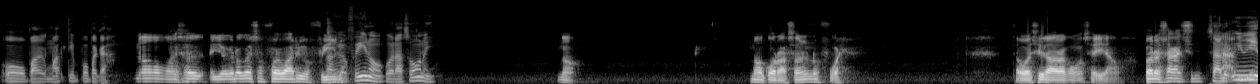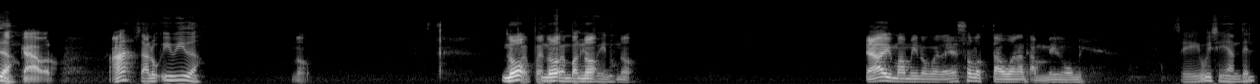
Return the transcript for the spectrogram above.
O para más tiempo para acá. No, eso, yo creo que eso fue Barrio Fino. Barrio Fino, Corazones. No. No, Corazones no fue. Te voy a decir ahora cómo se llama. Pero esa canción Salud y vida. cabrón. ¿Ah? Salud y Vida. No. No, pues- pues no no, en no, Fino. no. Ay, mami, no me dejes solo está buena también, Omi. Sí, Wisin y Yandel.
